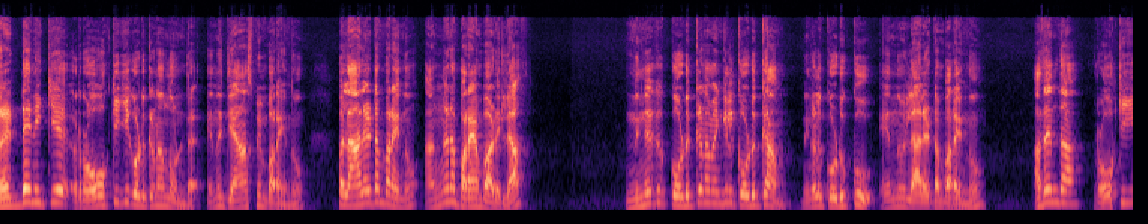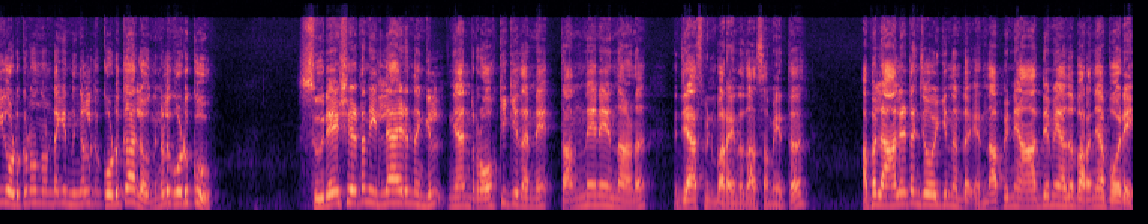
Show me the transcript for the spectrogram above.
റെഡ് എനിക്ക് റോക്കിക്ക് കൊടുക്കണമെന്നുണ്ട് എന്ന് ജാസ്മിൻ പറയുന്നു. അപ്പോൾ ലാലേട്ടൻ പറയുന്നു അങ്ങനെ പറയാൻ പാടില്ല. നിങ്ങൾക്ക് കൊടുക്കണമെങ്കിൽ കൊടുക്കാം. നിങ്ങൾ കൊടുക്കൂ എന്നും ലാലേട്ടൻ പറയുന്നു. അതെന്താ? റോക്കിക്ക് കൊടുക്കണമെന്നുണ്ടെങ്കിൽ നിങ്ങൾക്ക് കൊടുക്കാമല്ലോ നിങ്ങൾ കൊടുക്കൂ. സുരേഷ് ഏട്ടൻ ഇല്ലായിരുന്നെങ്കിൽ ഞാൻ റോക്കിക്ക് തന്നെ തന്നേനെ എന്നാണ് ജാസ്മിൻ പറയുന്നത് ആ സമയത്ത്. അപ്പോൾ ലാലേട്ടൻ ചോദിക്കുന്നുണ്ട് എന്നാൽ പിന്നെ ആദ്യമേ അത് പറഞ്ഞാൽ പോരെ?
